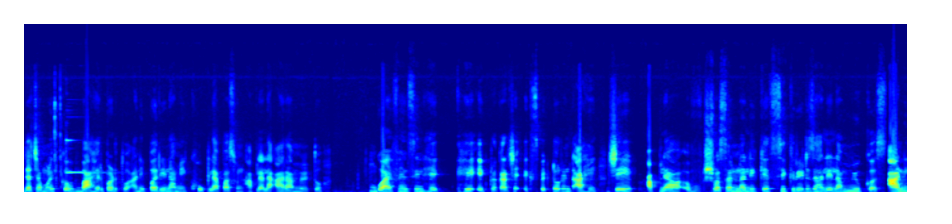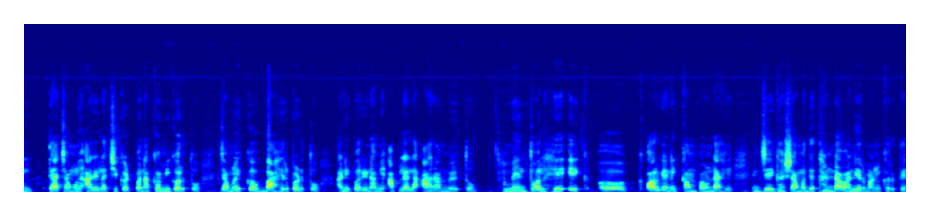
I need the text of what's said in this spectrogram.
ज्याच्यामुळे कफ बाहेर पडतो आणि परिणामी खोकल्यापासून आपल्याला आराम मिळतो. ग्वायफेन्सिन हे हे एक प्रकारचे एक्सपेक्टोरंट आहे जे आपल्या श्वसन नलिकेत सिक्रेट झालेला म्युकस आणि त्याच्यामुळे आलेला चिकटपणा कमी करतो ज्यामुळे कफ बाहेर पडतो आणि परिणामी आपल्याला आराम मिळतो. मेंथॉल हे एक ऑर्गॅनिक कंपाऊंड आहे जे घशामध्ये थंडावा निर्माण करते.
